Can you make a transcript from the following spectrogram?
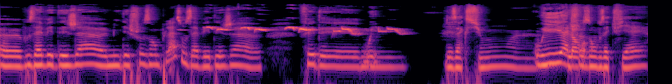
euh, vous avez déjà euh, mis des choses en place, vous avez déjà euh, fait des des actions, oui, des alors, choses dont vous êtes fiers.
